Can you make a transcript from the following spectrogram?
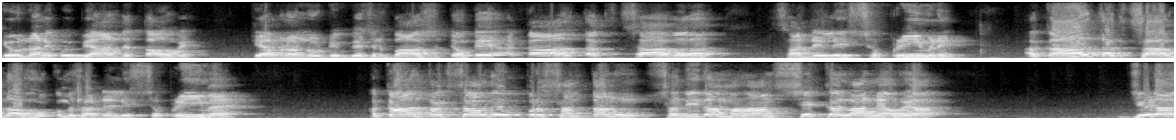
ਕਿ ਉਹਨਾਂ ਨੇ ਕੋਈ ਬਿਆਨ ਦਿੱਤਾ ਹੋਵੇ ਕਿ ਆਪਣਾ ਨੋਟੀਫਿਕੇਸ਼ਨ ਵਾਪਸ, ਕਿਉਂਕਿ ਅਕਾਲ ਤਖਤ ਸਾਹਿਬ ਸਾਡੇ ਲਈ ਸੁਪਰੀਮ ਨੇ। ਅਕਾਲ ਤਖਤ ਸਾਹਿਬ ਦਾ ਹੁਕਮ ਸਾਡੇ ਲਈ ਸੁਪਰੀਮ ਹੈ। ਅਕਾਲ ਤਖਤ ਸਾਹਿਬ ਦੇ ਉੱਪਰ ਸੰਤਾਂ ਨੂੰ ਸਦੀ ਦਾ ਮਹਾਨ ਸਿੱਖ ਐਲਾਨਿਆ ਹੋਇਆ, ਜਿਹੜਾ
